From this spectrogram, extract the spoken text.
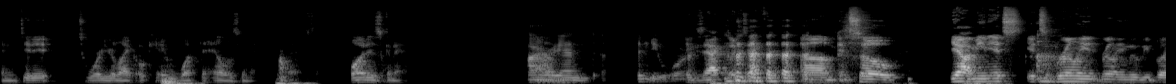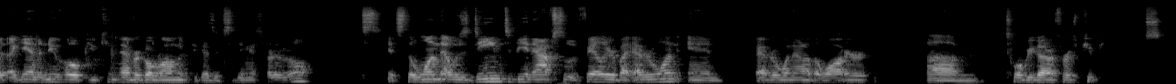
and did it to where you're like, okay, what the hell is going to happen next? What is going to happen? Fire Um, and Infinity War. Exactly, exactly. um, and so, yeah, I mean, it's it's a brilliant, brilliant movie. But again, A New Hope you can never go wrong with because it's the thing that started it all. It's it's the one that was deemed to be an absolute failure by everyone, and everyone out of the water. Um, it's where we got our first pew pews.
